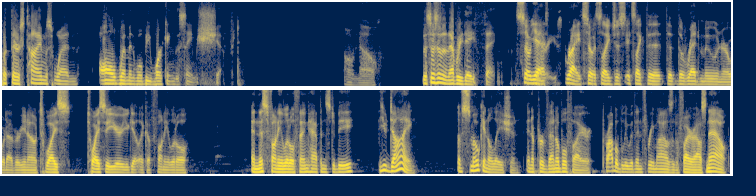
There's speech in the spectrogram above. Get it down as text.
but there's times when all women will be working the same shift. Oh no. This isn't an everyday thing. So It yeah, varies. right. So it's like just it's like the the the red moon or whatever. You know, twice twice a year you get like a funny little. And this funny little thing happens to be you dying of smoke inhalation in a preventable fire, probably within three miles of the firehouse. Now,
